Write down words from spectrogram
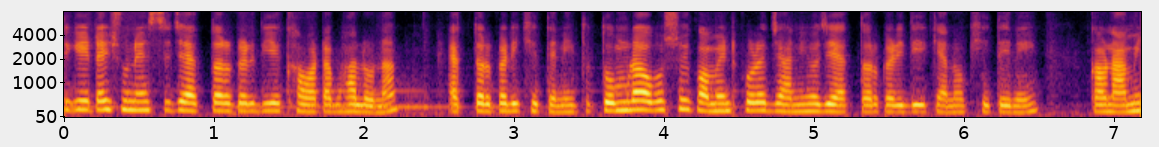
থেকে এটাই শুনে এসেছি যে এক তরকারি দিয়ে খাওয়াটা ভালো না, এক তরকারি খেতে নেই। তো তোমরা অবশ্যই কমেন্ট করে জানিও যে এক তরকারি দিয়ে কেন খেতে নেই, কারণ আমি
